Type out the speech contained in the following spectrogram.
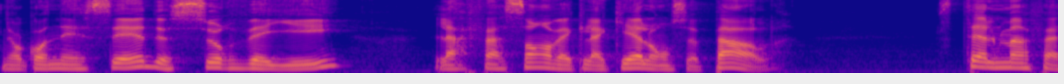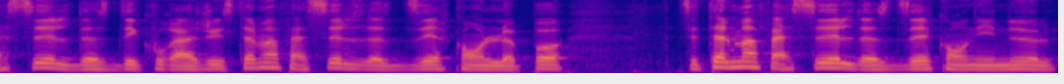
Donc, on essaie de surveiller la façon avec laquelle on se parle. C'est tellement facile de se décourager, c'est tellement facile de se dire qu'on ne l'a pas, c'est tellement facile de se dire qu'on est nul.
